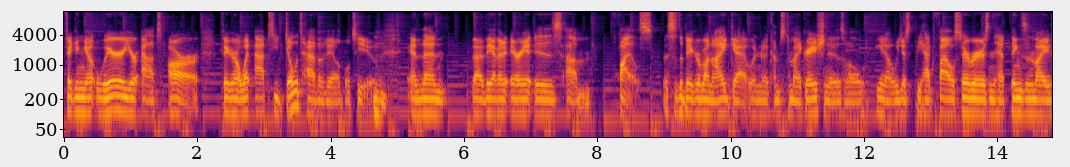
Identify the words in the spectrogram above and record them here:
figuring out where your apps are, figuring out what apps you don't have available to you. Mm-hmm. And then uh, the other area is um, files. This is the bigger one I get when it comes to migration is well, you know, we just we had file servers and had things in my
